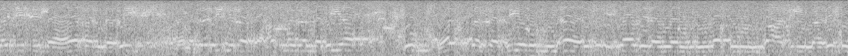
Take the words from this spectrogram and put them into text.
تجد إلا هذا النبي. لم تجد إلا محمد النبي. ود كثير من أهل الكتاب لو يردونكم من بعد إيمانكم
